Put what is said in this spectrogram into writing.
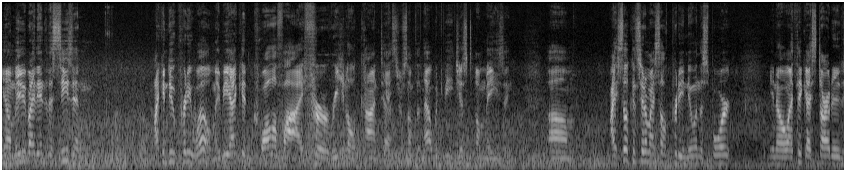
you know maybe by the end of the season I can do pretty well. Maybe I could qualify for a regional contest or something. That would be just amazing. Um, I still consider myself pretty new in the sport. You know, I think I started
